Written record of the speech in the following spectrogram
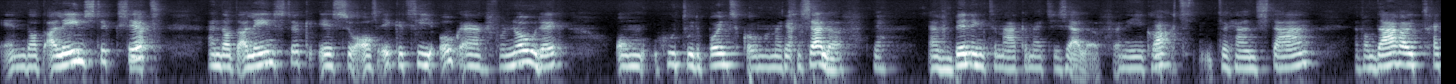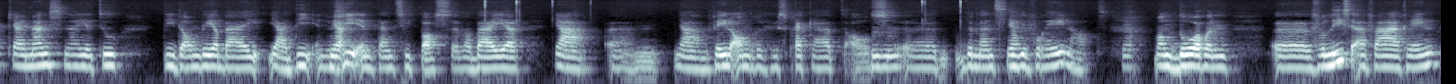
in dat alleenstuk zit. En dat alleenstuk is, zoals ik het zie, ook ergens voor nodig om goed to the point te komen met Ja. jezelf. Ja. En verbinding te maken met jezelf. En in je kracht te gaan staan. En van daaruit trek jij mensen naar je toe die dan weer bij ja, die energie-intentie passen. Waarbij je ja, ehm, ja, vele andere gesprekken hebt als Mhm. eh, de mensen die Ja. je voorheen had. Ja. Want door een eh, verlieservaring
